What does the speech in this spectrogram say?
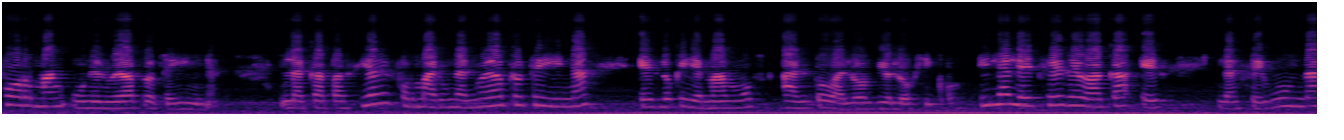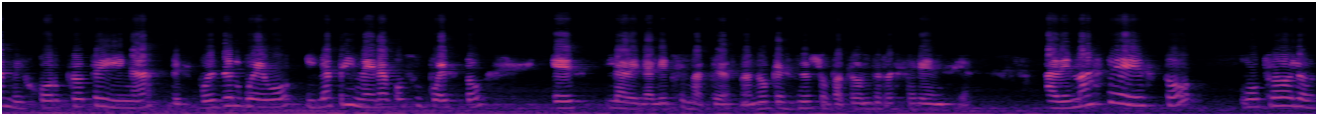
forman una nueva proteína. La capacidad de formar una nueva proteína es lo que llamamos alto valor biológico. Y la leche de vaca es la segunda mejor proteína después del huevo y la primera, por supuesto, es la de la leche materna, ¿no? que es nuestro patrón de referencia. Además de esto, otro de,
